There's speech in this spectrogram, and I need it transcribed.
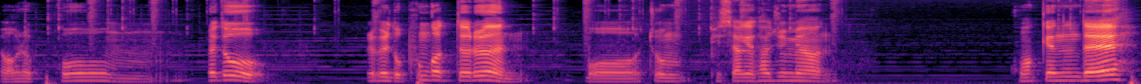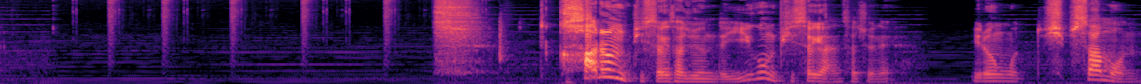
어렵고 음, 그래도 레벨 높은 것들은 뭐 좀 비싸게 사주면 고맙겠는데 칼은 비싸게 사주는데 이건 비싸게 안 사주네 이런 것도 13원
